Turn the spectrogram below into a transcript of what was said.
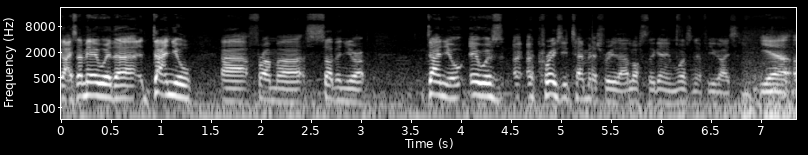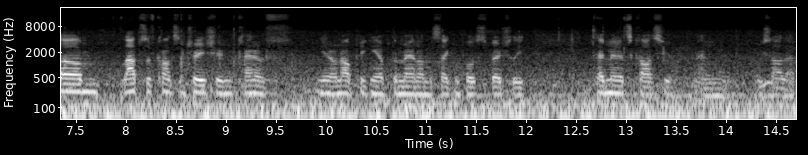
Guys, I'm here with uh, Daniel uh, from uh, Southern Europe. Daniel, it was a, a, crazy 10 minutes really that lost the game, wasn't it, for you guys? Yeah, um, lapse of concentration, kind of, you know, not picking up the man on the second post, especially. 10 minutes cost you, and we saw that.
